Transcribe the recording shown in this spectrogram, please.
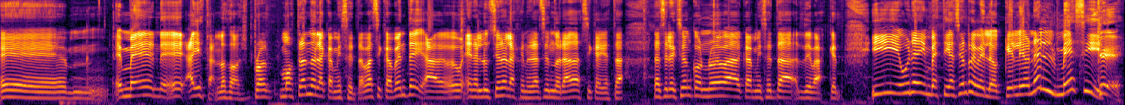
Eh, mm, me- eh, ahí están los dos, pro- mostrando la camiseta, básicamente a- en alusión a la generación dorada, así que ahí está la selección con nueva camiseta de básquet. Y una investigación reveló que Leonel Messi... ¿Qué?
